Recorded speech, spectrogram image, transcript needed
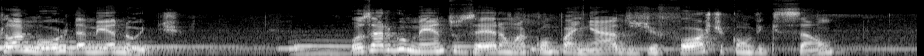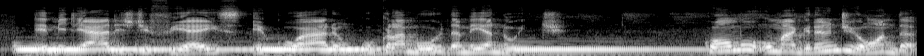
Clamor da meia-noite. Os argumentos eram acompanhados de forte convicção e milhares de fiéis ecoaram o clamor da meia-noite. Como uma grande onda,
